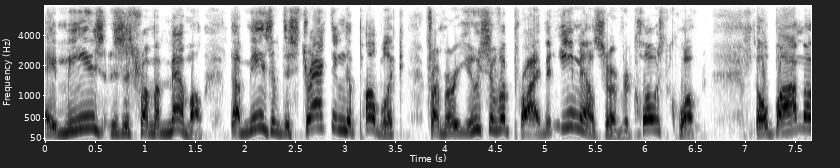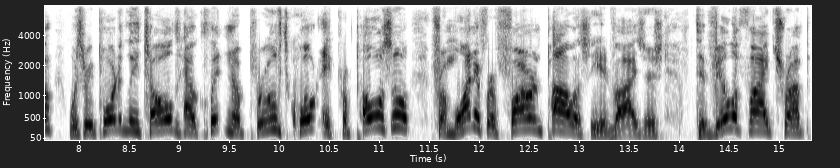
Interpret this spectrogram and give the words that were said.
a means, this is from a memo, a means of distracting the public from her use of a private email server, closed quote. Obama was reportedly told how Clinton approved, quote, a proposal from one of her foreign policy advisors to vilify Trump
